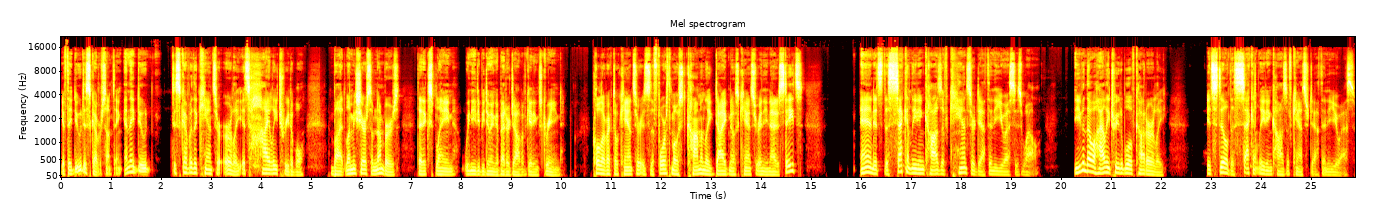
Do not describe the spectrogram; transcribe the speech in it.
if they do discover something and they do discover the cancer early, it's highly treatable. But let me share some numbers that explain we need to be doing a better job of getting screened. Colorectal cancer is the fourth most commonly diagnosed cancer in the United States, and it's the second leading cause of cancer death in the US as well. Even though highly treatable if caught early, it's still the second leading cause of cancer death in the US.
